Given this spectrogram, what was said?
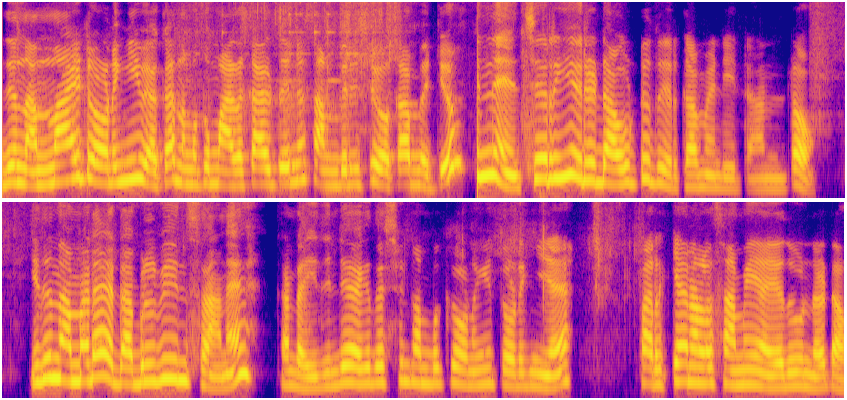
ഇത് നന്നായിട്ട് ഉണങ്ങി വെക്കാം. നമുക്ക് മഴക്കാലത്ത് തന്നെ സംഭരിച്ച് വെക്കാൻ പറ്റും. പിന്നെ ചെറിയൊരു ഡൗട്ട് തീർക്കാൻ വേണ്ടിയിട്ടാണ് കേട്ടോ ഇത് നമ്മുടെ ഡബിൾ ബീൻസ് ആണ്. കണ്ട ഇതിന്റെ ഏകദേശം കമ്പൊക്കെ ഉണങ്ങി തുടങ്ങിയേ. പറിക്കാനുള്ള സമയമായതുകൊണ്ട് കേട്ടോ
